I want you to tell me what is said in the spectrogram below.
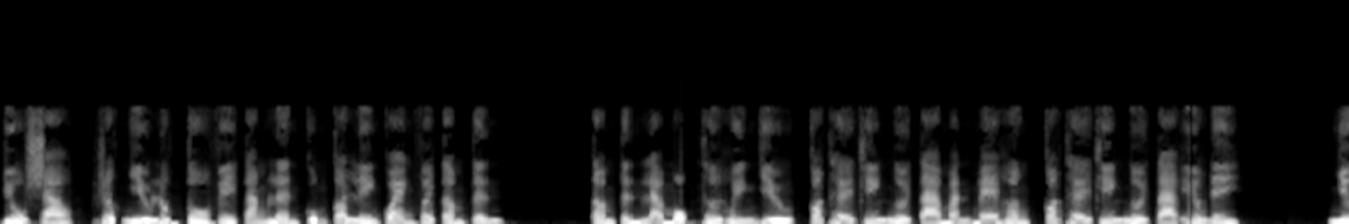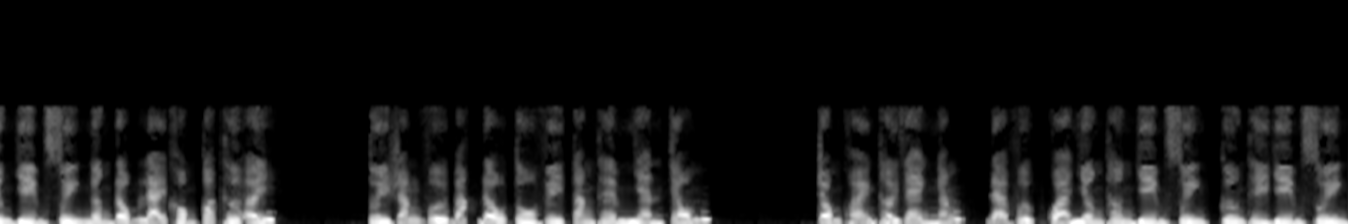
Dù sao, rất nhiều lúc tu vi tăng lên cũng có liên quan với tâm tình. Tâm tình là một thứ huyền diệu, có thể khiến người ta mạnh mẽ hơn, có thể khiến người ta yếu đi. Nhưng Diêm Xuyên Ngân Đồng lại không có thứ ấy. Tuy rằng vừa bắt đầu tu vi tăng thêm nhanh chóng. Trong khoảng thời gian ngắn, đã vượt qua nhân thân Diêm Xuyên, cương thi Diêm Xuyên.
